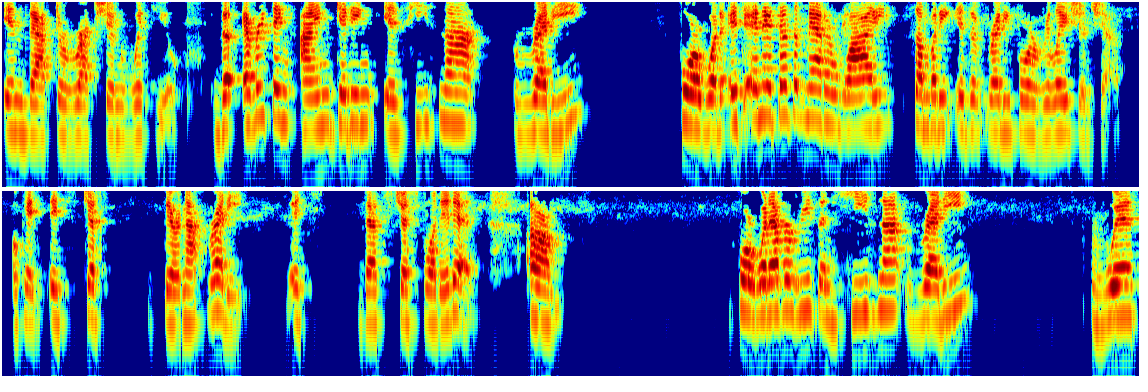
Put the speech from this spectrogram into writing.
in that direction with you. The everything I'm getting is he's not ready for what it and it doesn't matter why somebody isn't ready for a relationship. Okay, it's just they're not ready. It's that's just what it is. Um, for whatever reason, he's not ready with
